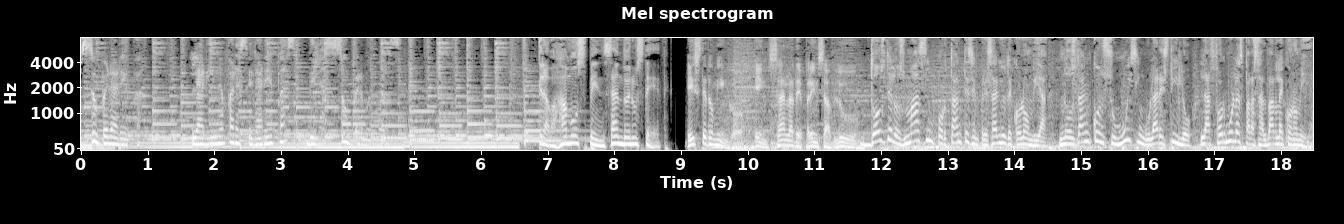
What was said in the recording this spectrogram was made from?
Super Arepa. La harina para hacer arepas de las super mamás. Trabajamos pensando en usted. Este domingo, en Sala de Prensa Blue, Dos de los más importantes empresarios de Colombia nos dan con su muy singular estilo las fórmulas para salvar la economía.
